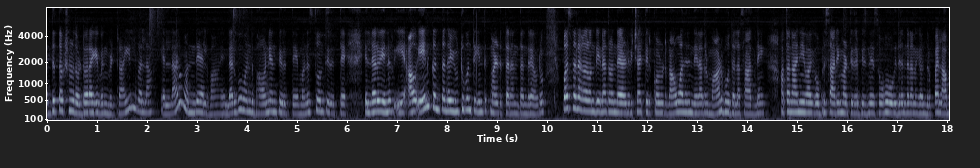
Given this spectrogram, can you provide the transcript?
ಎದ್ದ ತಕ್ಷಣ ದೊಡ್ಡವರಾಗಿ ಬಂದ್ಬಿಟ್ರಾ? ಇಲ್ವಲ್ಲ, ಎಲ್ಲರೂ ಒಂದೇ ಅಲ್ವಾ? ಎಲ್ಲರಿಗೂ ಒಂದು ಭಾವನೆ ಅಂತಿರುತ್ತೆ, ಮನಸ್ಸು ಅಂತಿರುತ್ತೆ. ಎಲ್ಲರೂ ಏನಾದ್ರು ಅವು ಏನಕ್ಕಂತಂದ್ರೆ ಯೂಟ್ಯೂಬ್ ಅಂತ ಎಂತಕ್ಕೆ ಮಾಡಿರ್ತಾರೆ ಅಂತಂದರೆ ಅವರು ಪರ್ಸ್ನಲಾಗಿ ಒಂದು ಏನಾದರೂ ಒಂದು ಎರಡು ವಿಚಾರ ತಿರ್ಕೊಂಡ್ರೆ, ನಾವು ಅದರಿಂದ ಏನಾದರೂ ಮಾಡ್ಬೋದಲ್ಲ ಸಾಧನೆ? ಅಥವಾ ನಾನು ಇವಾಗ ಒಬ್ರು ಸಾರಿ ಮಾಡ್ತಿದ್ರೆ ಬಿಸ್ನೆಸ್ ಓಹೋ, ಇದರಿಂದ ನನಗೆ ಒಂದು ರೂಪಾಯಿ ಲಾಭ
